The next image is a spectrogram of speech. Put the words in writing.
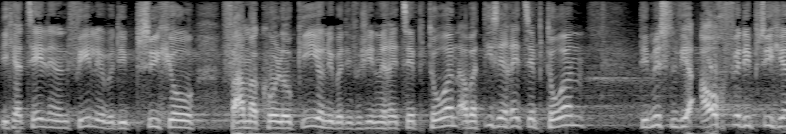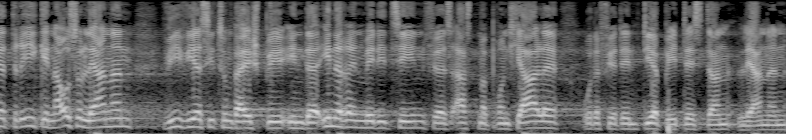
ich erzähle Ihnen viel über die Psychopharmakologie und über die verschiedenen Rezeptoren, aber diese Rezeptoren, die müssen wir auch für die Psychiatrie genauso lernen, wie wir sie zum Beispiel in der inneren Medizin für das Asthma bronchiale oder für den Diabetes dann lernen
